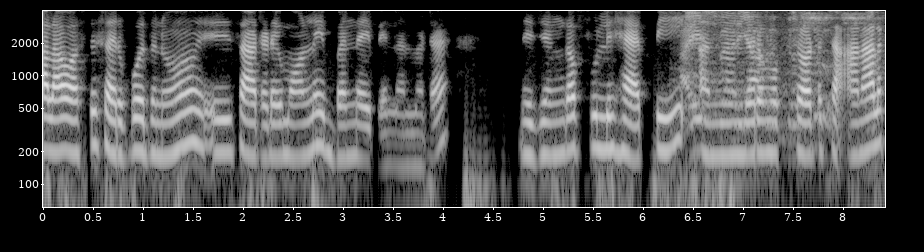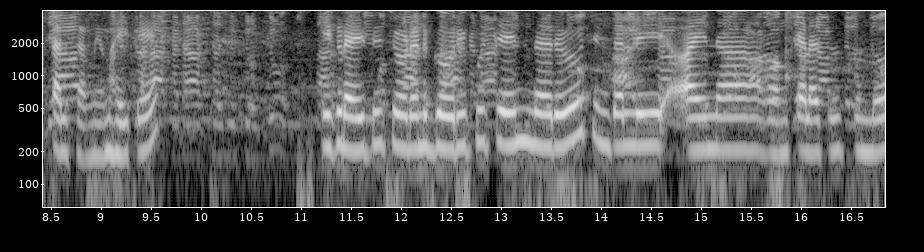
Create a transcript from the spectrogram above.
అలా వస్తే సరిపోదును. ఈ సాటర్డే మాల్న ఇబ్బంది అయిపోయింది అనమాట నిజంగా ఫుల్ హ్యాపీ. అందరం ఒక చోట చాలా కలిసాం మేమైతే. ఇక్కడైతే చూడండి గౌరీ పూజ చేసినారు చింతల్లి ఆయన వంక ఎలా చూస్తుందో.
